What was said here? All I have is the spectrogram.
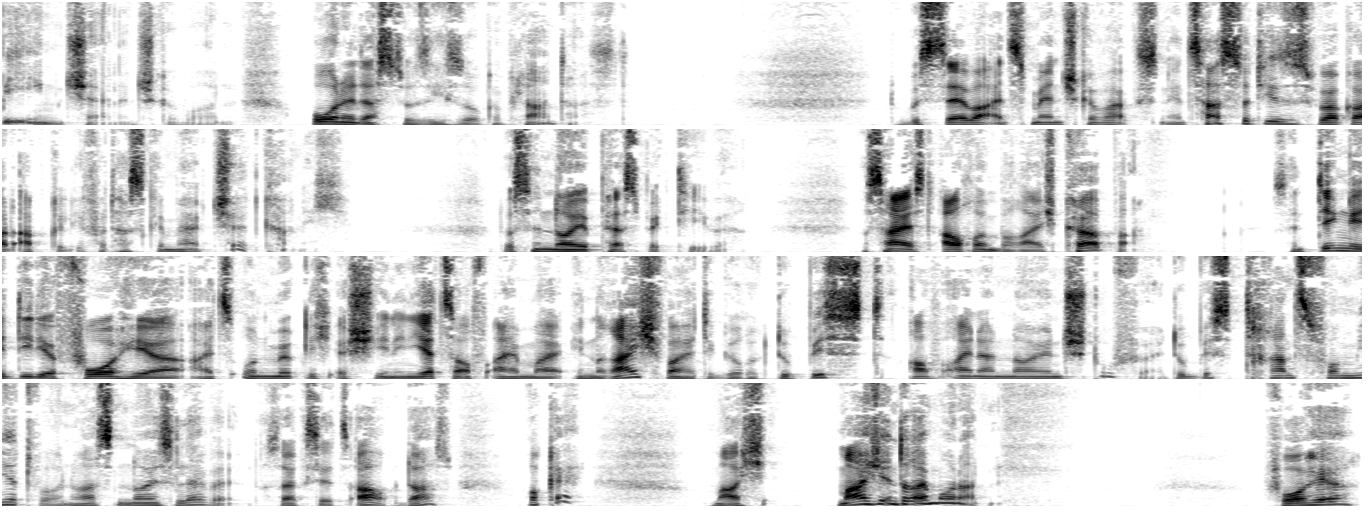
Being Challenge geworden, ohne dass du sie so geplant hast. Du bist selber als Mensch gewachsen. Jetzt hast du dieses Workout abgeliefert, hast gemerkt, shit, kann ich. Du hast eine neue Perspektive. Das heißt, auch im Bereich Körper sind Dinge, die dir vorher als unmöglich erschienen, jetzt auf einmal in Reichweite gerückt. Du bist auf einer neuen Stufe. Du bist transformiert worden. Du hast ein neues Level. Du sagst jetzt, oh, das? Okay. Mach ich, mach ich in drei Monaten. Vorher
